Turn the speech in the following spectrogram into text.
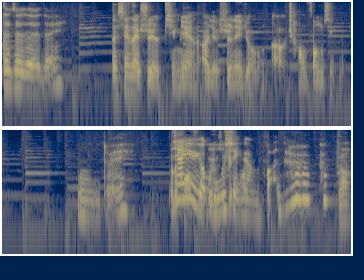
对对对对。但现在是平面的，而且是那种呃长方形的。嗯，对。现在又有弧形的很烦。对啊，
